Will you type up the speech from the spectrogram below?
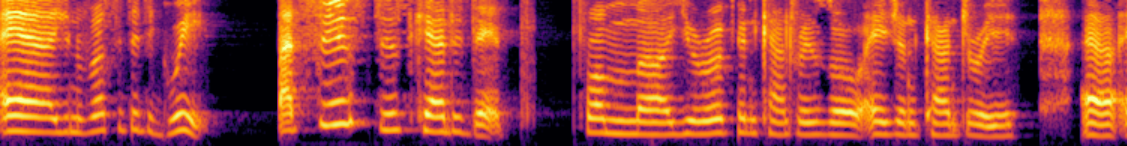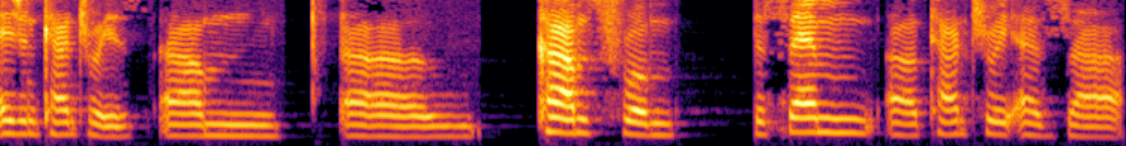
a university degree. But since this candidate from uh, European countries or Asian country, uh, Asian countries um, uh, comes from the same uh, country as uh,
